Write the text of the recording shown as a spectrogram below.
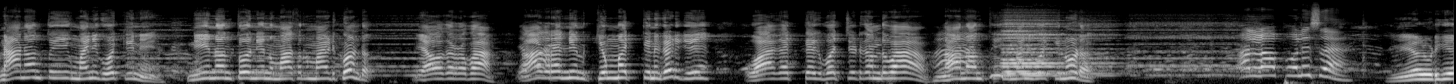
ನಾನಂತೂ ಈಗ ಮನೆಗೆ ಹೋಗ್ತೀನಿ ನೀನಂತೂ ನಿನ್ನ ಮಾತ್ರ ಮಾಡಿಕೊಂಡು ಯಾವಾಗಾರ ಬಾ. ಆದ್ರೆ ನಿನ್ನ ಕಿಮ್ಮತ್ತಿನ ಗಡಿಗೆ ವಾಗತ್ತೆಗೆ ಬಚ್ಚಿಟ್ಕೊಂಡು ಬಾ ನಾನಂತೂ ಈಗ ಮನೆಗೆ ಹೋಗ್ತೀನಿ ನೋಡು. ಅಲ್ಲ ಪೊಲೀಸ. ಹೇಳು ಹುಡುಗಿ.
